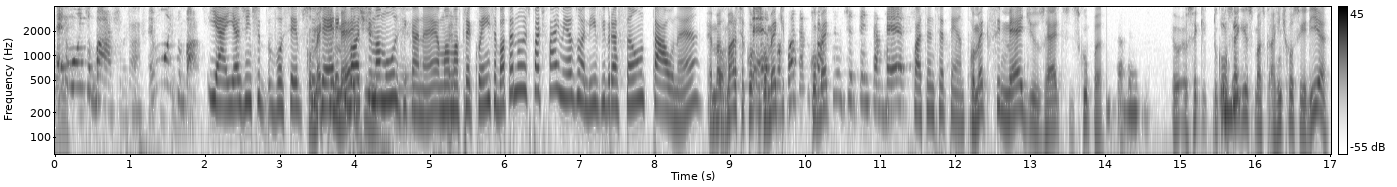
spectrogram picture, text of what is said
É muito baixo, cara. É muito baixo. E aí a gente, você Como sugere é que, que, bote uma música, é. né? Uma, é. uma, frequência, bota no Spotify mesmo ali, vibração tal, né? É, mas Márcia, co é, como é que... Bota como 470 Hz. 470. Como é que se mede os Hertz? Desculpa. Eu, eu sei que tu consegue uhum. isso, mas a gente conseguiria?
